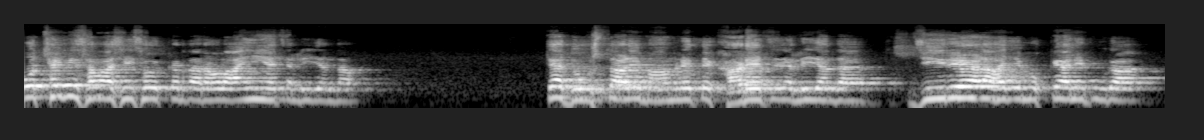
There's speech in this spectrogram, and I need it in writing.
ਉੱਥੇ ਵੀ ਸਵਾ ਛੇ ਸੌ ਏਕੜ ਦਾ ਰੌਲਾ ਆਈ ਹੈ, ਚੱਲੀ ਜਾਂਦਾ। ਤੇ ਆਹ ਦੂਸਤ ਵਾਲੇ ਮਾਮਲੇ ਤੇ ਖਾੜੇ 'ਚ ਚੱਲੀ ਜਾਂਦਾ ਜੀਰੇ ਵਾਲਾ ਹਜੇ ਮੁੱਕਿਆ ਨਹੀਂ ਪੂਰਾ।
